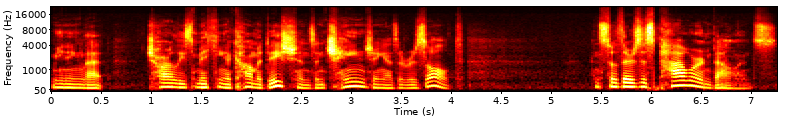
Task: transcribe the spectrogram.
meaning that Charlie's making accommodations and changing as a result. And so there's this power imbalance.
